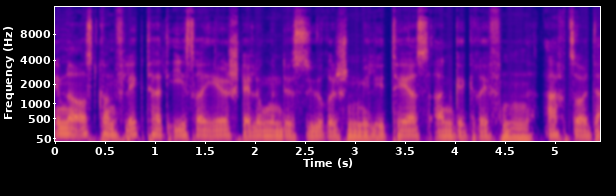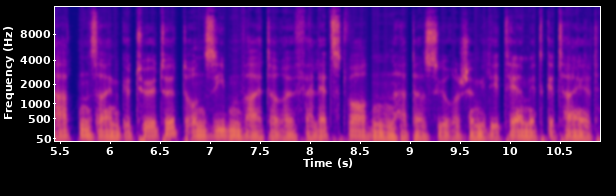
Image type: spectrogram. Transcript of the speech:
Im Nahostkonflikt hat Israel Stellungen des syrischen Militärs angegriffen. Acht Soldaten seien getötet und sieben weitere verletzt worden, hat das syrische Militär mitgeteilt.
